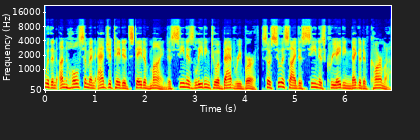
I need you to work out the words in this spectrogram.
with an unwholesome and agitated state of mind is seen as leading to a bad rebirth, so suicide is seen as creating negative karma.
